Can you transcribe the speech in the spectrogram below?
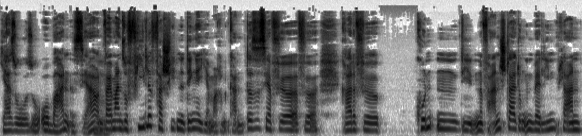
ja so so urban ist, ja, mhm. und weil man so viele verschiedene Dinge hier machen kann. Das ist ja für für gerade für Kunden, die eine Veranstaltung in Berlin planen,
